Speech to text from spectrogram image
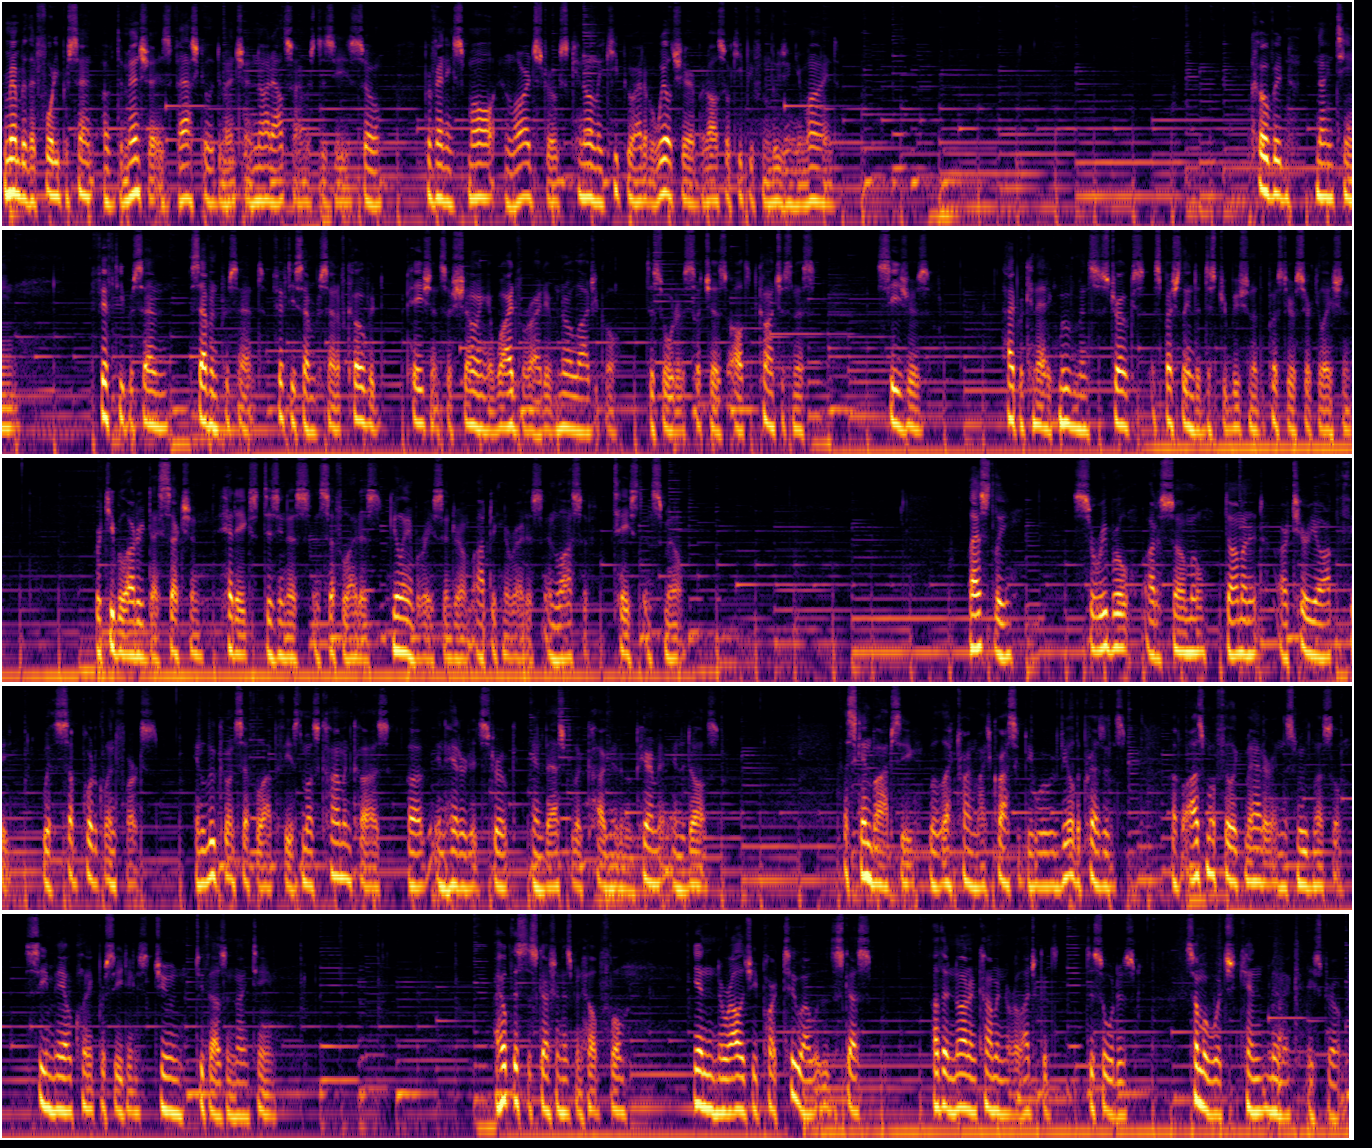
Remember that 40% of dementia is vascular dementia not Alzheimer's disease, so preventing small and large strokes can only keep you out of a wheelchair but also keep you from losing your mind. COVID 19. 50%, 7%, 57% of COVID patients are showing a wide variety of neurological disorders such as altered consciousness, seizures, hyperkinetic movements, strokes, especially in the distribution of the posterior circulation, vertebral artery dissection, headaches, dizziness, encephalitis, Guillain-Barré syndrome, optic neuritis, and loss of taste and smell. Lastly, cerebral autosomal dominant arteriopathy with subcortical infarcts and leukoencephalopathy is the most common cause of inherited stroke and vascular cognitive impairment in adults. A skin biopsy with electron microscopy will reveal the presence of osmophilic matter in the smooth muscle. See Mayo Clinic Proceedings, June 2019. I hope this discussion has been helpful. In Neurology Part 2, I will discuss other non uncommon neurological disorders, some of which can mimic a stroke.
